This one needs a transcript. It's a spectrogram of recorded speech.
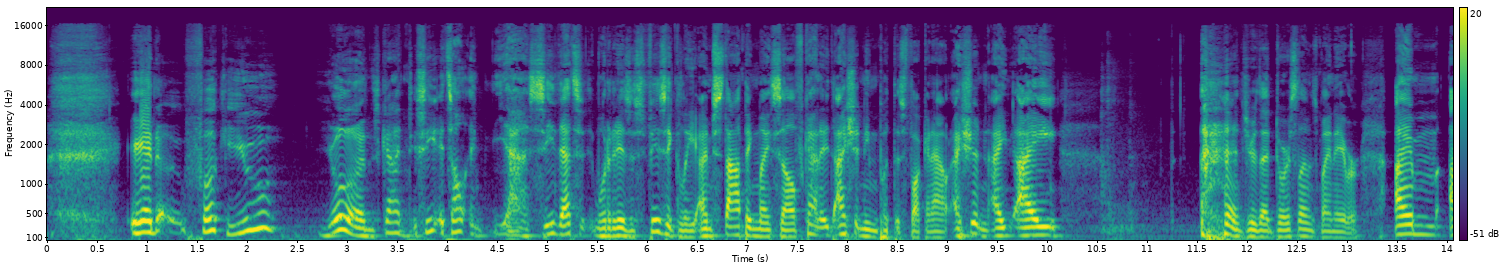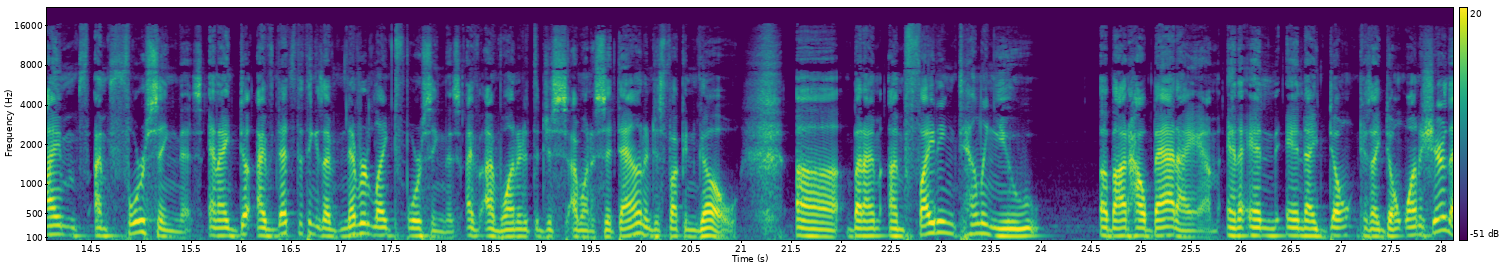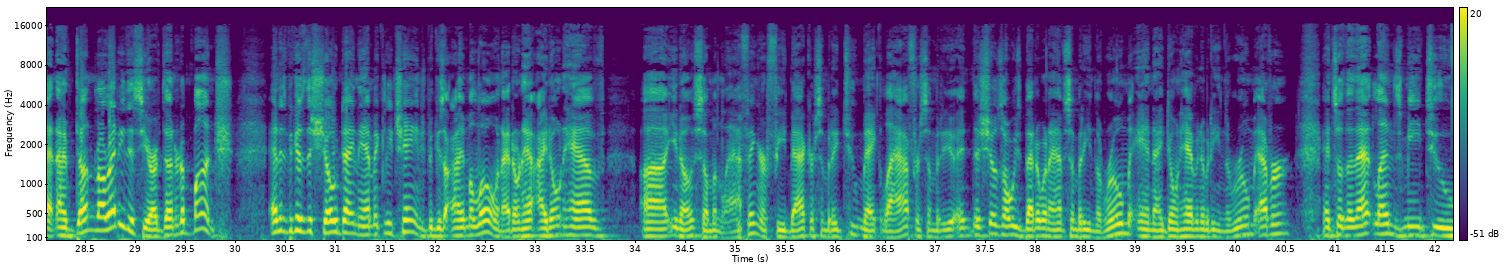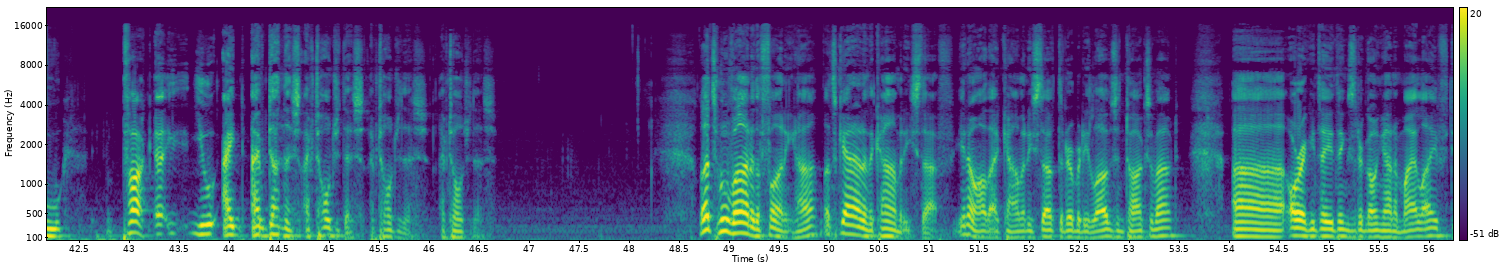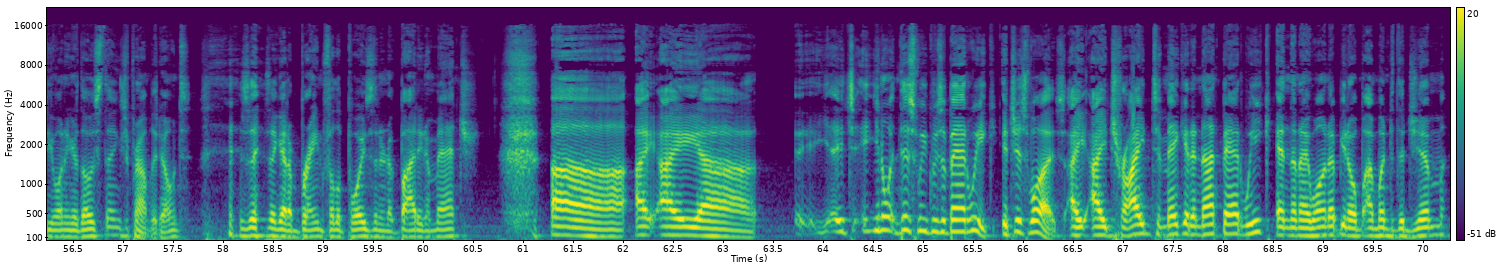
and fuck you yawns. God, see, it's all. Yeah, see, that's what it is. Is physically, I'm stopping myself. God, it, I shouldn't even put this fucking out. I shouldn't. I. I Drew, that door slams my neighbor. I'm I'm I'm forcing this, and I do, I've, that's the thing is I've never liked forcing this. I've I wanted it to just I want to sit down and just fucking go, uh, but I'm I'm fighting telling you about how bad I am, and and and I don't because I don't want to share that. I've done it already this year. I've done it a bunch, and it's because the show dynamically changed because I'm alone. I don't have I don't have uh, you know, someone laughing or feedback or somebody to make laugh or somebody. The show's always better when I have somebody in the room, and I don't have anybody in the room ever. And so then that lends me to, fuck uh, you. I I've done this. I've told you this. I've told you this. I've told you this. Let's move on to the funny, huh? Let's get out of the comedy stuff. You know all that comedy stuff that everybody loves and talks about. Uh, or I can tell you things that are going on in my life. Do you want to hear those things? You probably don't. I got a brain full of poison and a body to match. Uh, I I. Uh, you know what? This week was a bad week. It just was. I, I tried to make it a not bad week, and then I wound up, you know, I went to the gym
